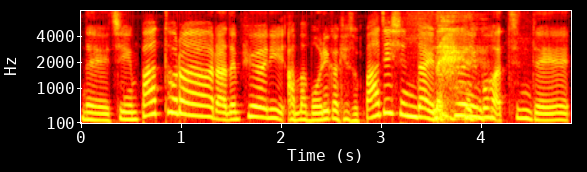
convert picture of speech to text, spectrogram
네, 지금 빠토라라는 표현이 아마 머리가 계속 빠지신다 이런 표현인 것 같은데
